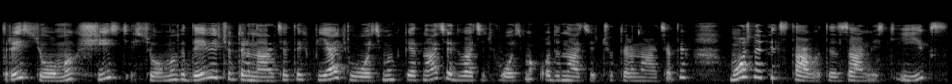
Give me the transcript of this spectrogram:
3 сьомих, 6 сьомих, 9 чотирнадцятих, 5 восьмих, 15 двадцять восьмих, 11 чотирнадцятих можна підставити замість х,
